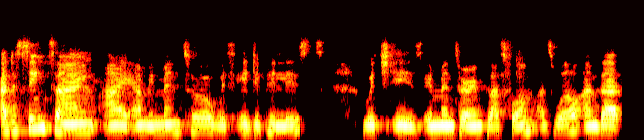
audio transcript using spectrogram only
at the same time, I am a mentor with ADP List, which is a mentoring platform as well, and that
